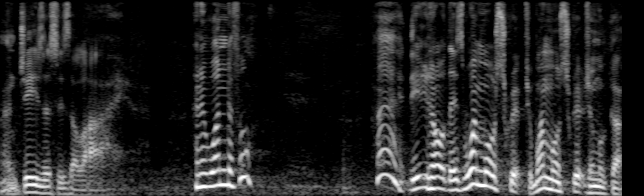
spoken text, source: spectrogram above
And Jesus is alive. Isn't it wonderful? Huh. You know, there's one more scripture, one more scripture, and we'll go.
